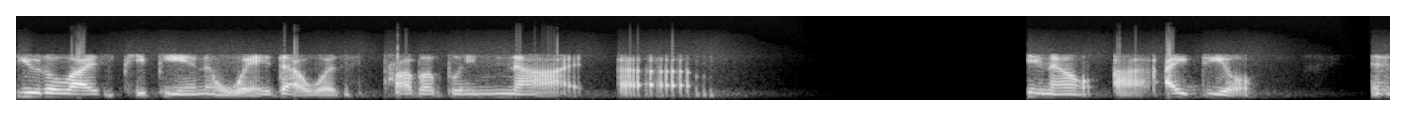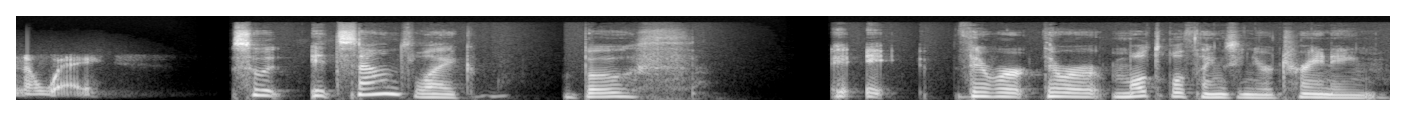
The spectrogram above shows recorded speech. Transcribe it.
utilize PP in a way that was probably not, um, you know, uh, ideal in a way. So it, it sounds like both. It, it, there were there were multiple things in your training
